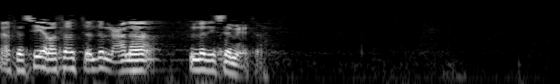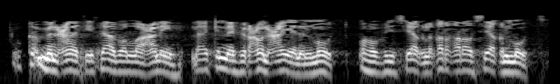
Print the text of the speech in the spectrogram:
لكن سيرته تدل على الذي سمعته. وكم من عاتي تاب الله عليه لكن فرعون عين الموت وهو في سياق الغرغرة وسياق الموت.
